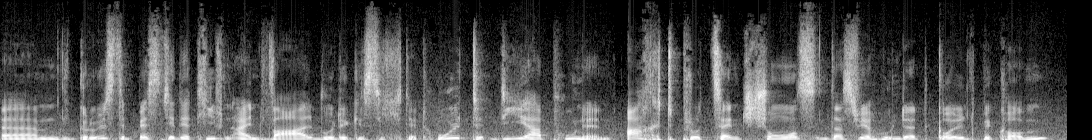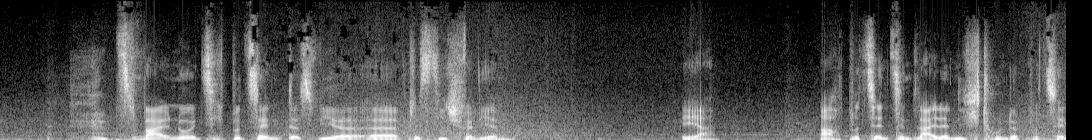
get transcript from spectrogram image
Ähm, die größte Bestie der Tiefen, ein Wal, wurde gesichtet. Holt die Harpunen. 8% Chance, dass wir 100 Gold bekommen. 92%, dass wir äh, Prestige verlieren. Ja. 8% sind leider nicht 100%.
